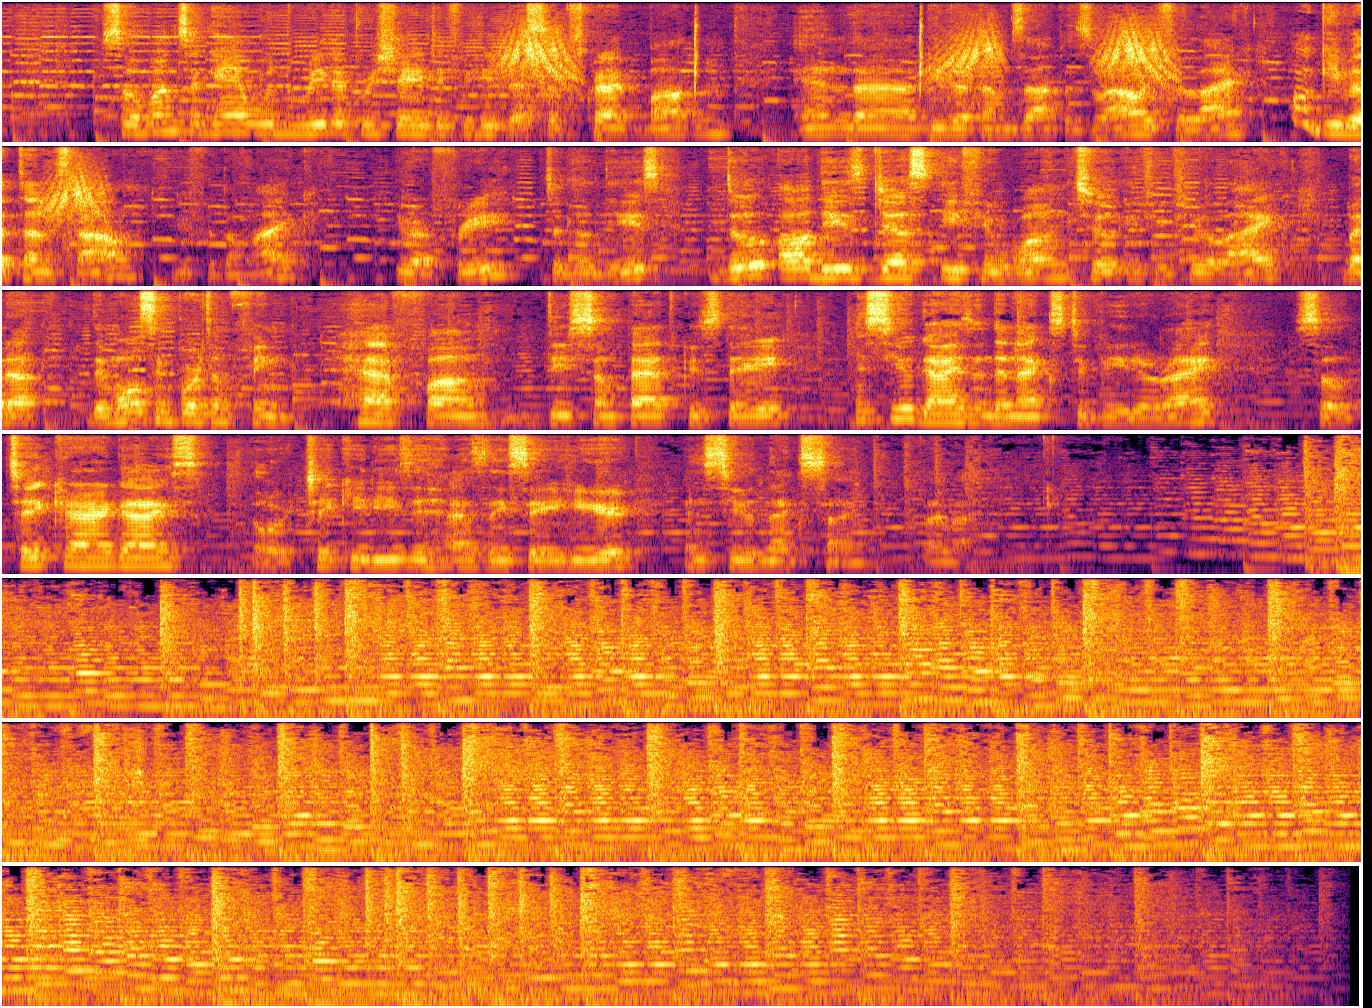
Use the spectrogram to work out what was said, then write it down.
So once again, would really appreciate if you hit that subscribe button and uh, give a thumbs up as well if you like, or give a thumbs down if you don't like you are free to do this. Do all this just if you want to if you feel like. But uh, the most important thing have fun this St. Patrick's Day and see you guys in the next video right? So take care guys or take it easy as they say here and see you next time. Bye bye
